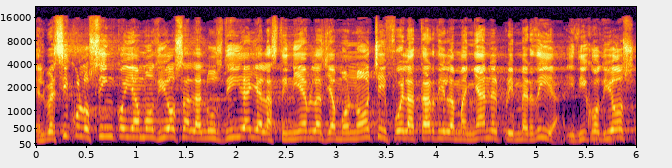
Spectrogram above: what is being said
El versículo 5 llamó Dios a la luz día y a las tinieblas llamó noche y fue la tarde y la mañana el primer día. Y dijo Dios,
